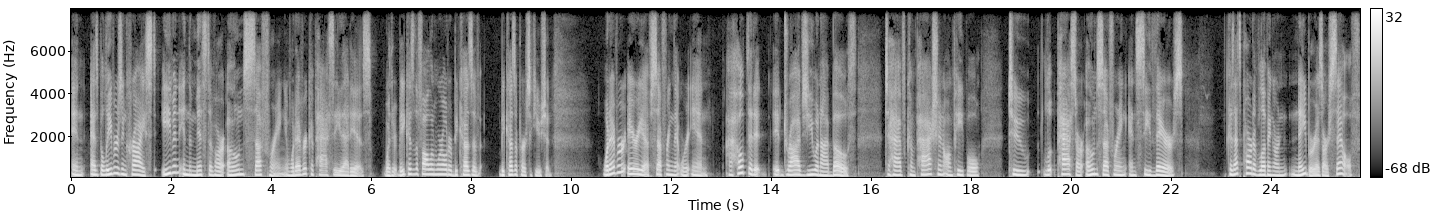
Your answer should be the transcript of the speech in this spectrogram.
And as believers in Christ, even in the midst of our own suffering, in whatever capacity that is, whether it be because of the fallen world or because of because of persecution. Whatever area of suffering that we're in, I hope that it it drives you and I both to have compassion on people to look past our own suffering and see theirs. Because that's part of loving our neighbor as ourself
